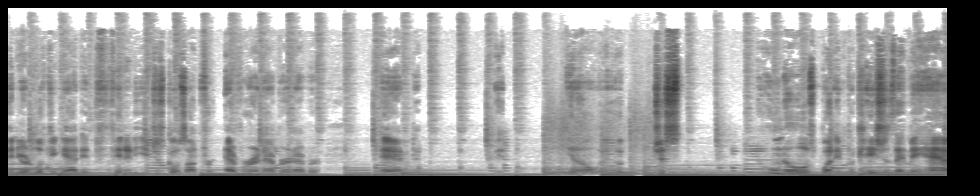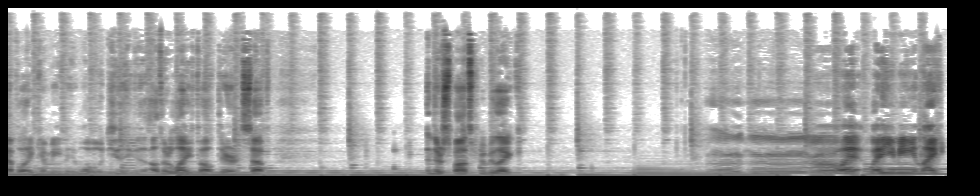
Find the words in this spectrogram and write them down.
and you're looking at infinity. It just goes on forever and ever and ever. And you know just who knows what implications that may have. Like i mean well, other life out there and stuff. And the response would be like what, what do you mean like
